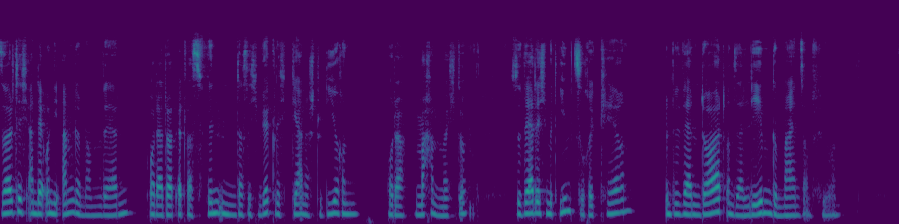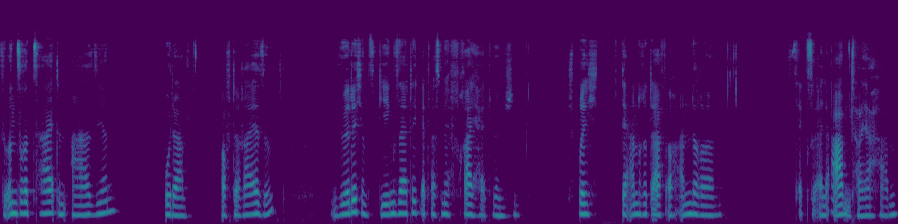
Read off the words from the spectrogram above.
Sollte ich an der Uni angenommen werden oder dort etwas finden, das ich wirklich gerne studieren oder machen möchte, so werde ich mit ihm zurückkehren und wir werden dort unser Leben gemeinsam führen. Für unsere Zeit in Asien oder auf der Reise würde ich uns gegenseitig etwas mehr Freiheit wünschen. Sprich, der andere darf auch andere sexuelle Abenteuer haben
